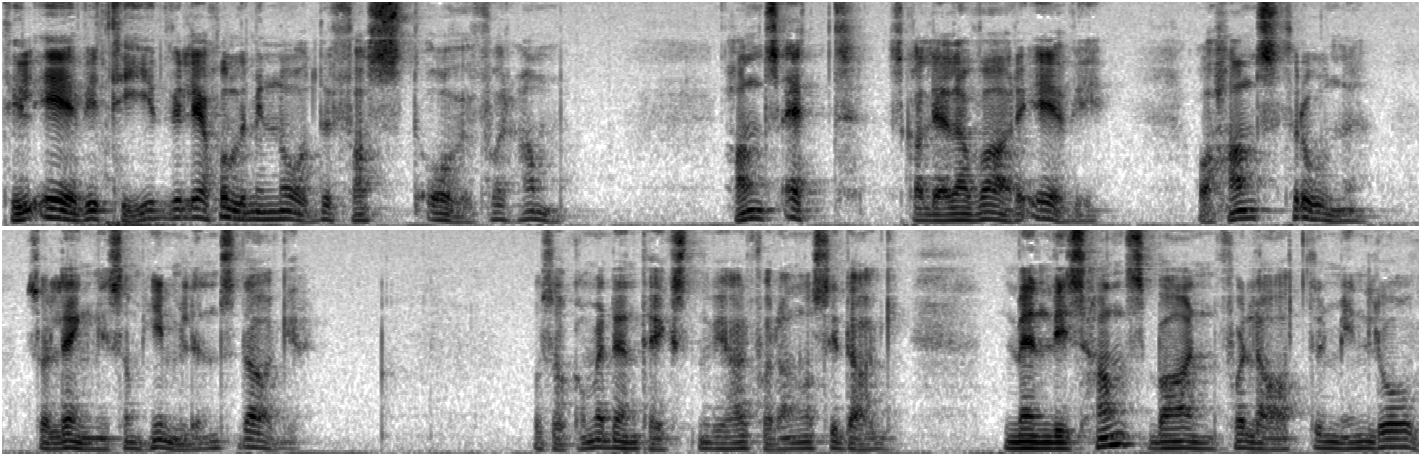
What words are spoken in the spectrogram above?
Til evig tid vil jeg holde min nåde fast overfor ham. Hans ett skal jeg la vare evig, og hans trone så lenge som himmelens dager. Og så kommer den teksten vi har foran oss i dag. Men hvis hans barn forlater min lov,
